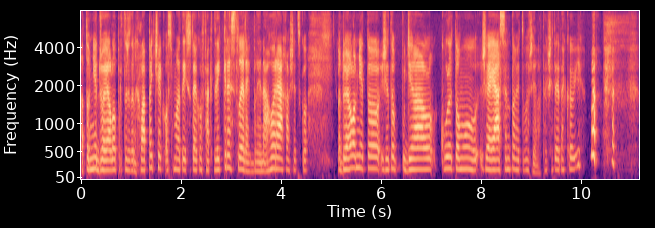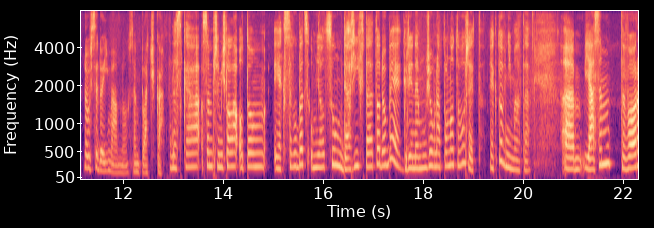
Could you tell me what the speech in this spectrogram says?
A to mě dojalo, protože ten chlapeček osmiletý se to jako fakt vykreslil, jak byli na horách a všecko. A dojalo mě to, že to udělal kvůli tomu, že já jsem to vytvořila. Takže to je takový... No už se dojímám, no, jsem plačka. Dneska jsem přemýšlela o tom, jak se vůbec umělcům daří v této době, kdy nemůžou naplno tvořit. Jak to vnímáte? Um, já jsem tvor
